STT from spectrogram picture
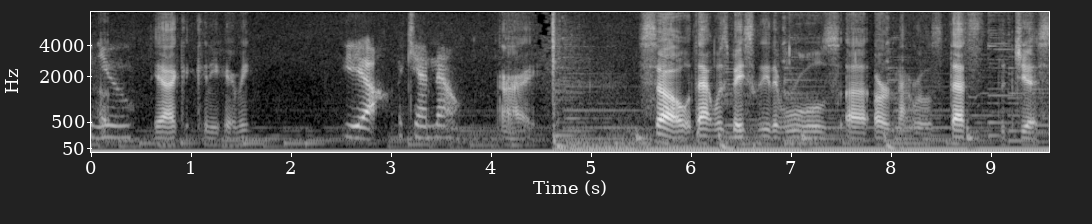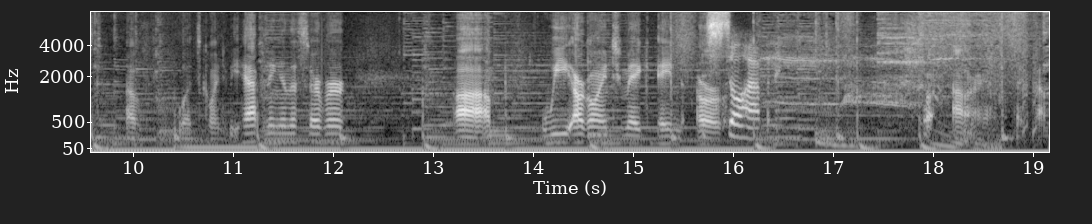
Can Oh. you... Yeah, can, can you hear me? Yeah, I can now. Alright. So, that was basically the rules, uh, or not rules, that's the gist of what's going to be happening in the server. Um, we are going to make a, or, It's still happening. Well, alright, I'll take that.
